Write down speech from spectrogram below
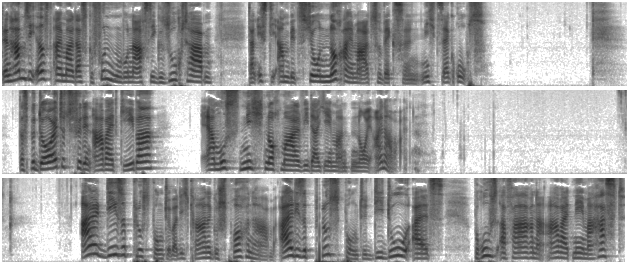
Denn haben sie erst einmal das gefunden, wonach sie gesucht haben, dann ist die Ambition, noch einmal zu wechseln, nicht sehr groß. Das bedeutet für den Arbeitgeber, er muss nicht nochmal wieder jemanden neu einarbeiten. All diese Pluspunkte, über die ich gerade gesprochen habe, all diese Pluspunkte, die du als berufserfahrener Arbeitnehmer hast,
